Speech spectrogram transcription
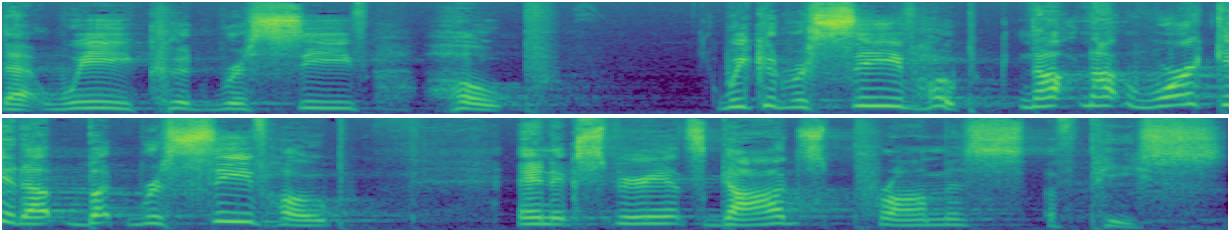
that we could receive hope. We could receive hope, not, not work it up, but receive hope and experience God's promise of peace.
